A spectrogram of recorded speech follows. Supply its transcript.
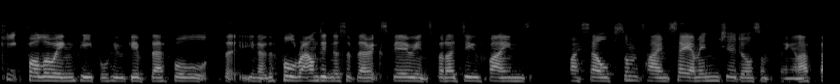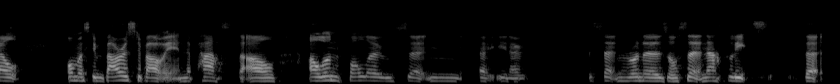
keep following people who give their full you know the full roundedness of their experience. But I do find myself sometimes say I'm injured or something, and I felt almost embarrassed about it in the past that I'll I'll unfollow certain uh, you know certain runners or certain athletes that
